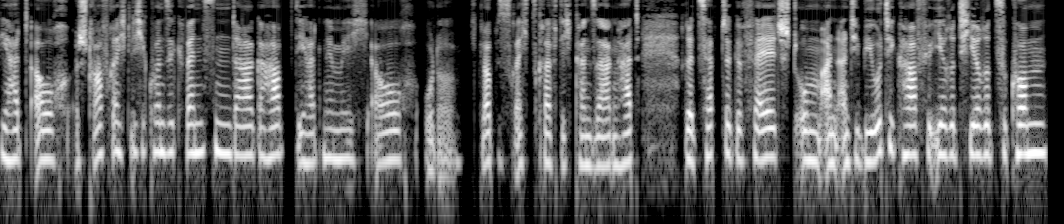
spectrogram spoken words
Die hat auch strafrechtliche Konsequenzen da gehabt. Die hat nämlich auch, oder ich glaube, es ist rechtskräftig, kann sagen, hat Rezepte gefälscht, um an Antibiotika für ihre Tiere zu kommen,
